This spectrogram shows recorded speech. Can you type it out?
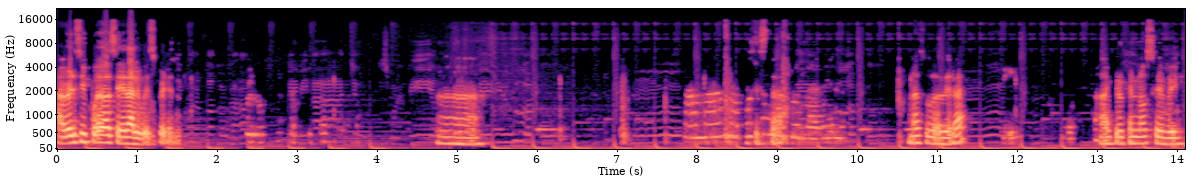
A ver si puedo hacer algo, espérenme. Ah. ¿Es esta? ¿Una sudadera? Ay, creo que no se ve.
